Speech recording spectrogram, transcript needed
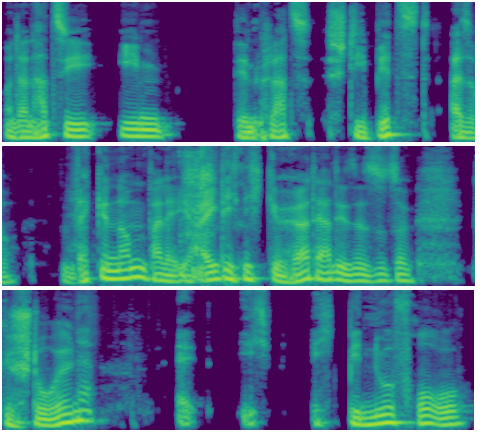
Und dann hat sie ihm den Platz stibitzt, also weggenommen, weil er ihr eigentlich nicht gehört. Er hat diese so, so gestohlen. Ja. Ich, ich bin nur froh,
